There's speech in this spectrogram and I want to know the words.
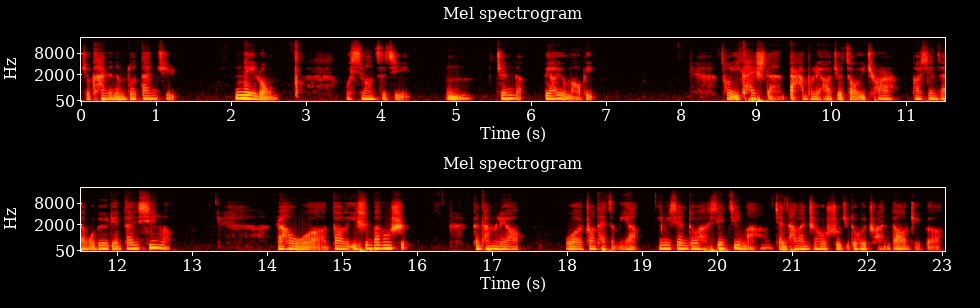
就看着那么多单据内容，我希望自己，嗯，真的不要有毛病。从一开始的大不了就走一圈儿，到现在我都有点担心了。然后我到了医生办公室，跟他们聊我状态怎么样。因为现在都先进嘛，检查完之后数据都会传到这个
